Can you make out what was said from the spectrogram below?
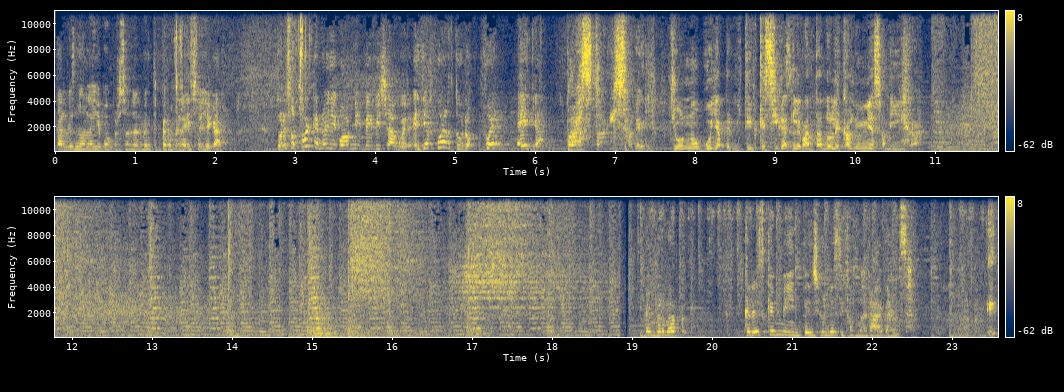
tal vez no la llevó personalmente, pero me la hizo llegar. Por eso fue que no llegó a mi baby shower. Ella fue Arturo, fue ella. Basta, Isabel. Yo no voy a permitir que sigas levantándole calumnias a mi hija. En verdad, ¿crees que mi intención es difamar a Aranza? Eh,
